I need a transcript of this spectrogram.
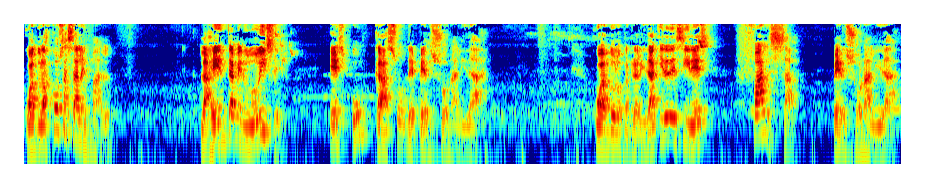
Cuando las cosas salen mal, la gente a menudo dice, es un caso de personalidad. Cuando lo que en realidad quiere decir es falsa personalidad,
